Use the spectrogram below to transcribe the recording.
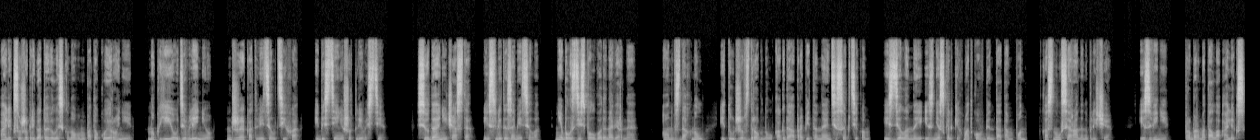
Алекс уже приготовилась к новому потоку иронии, но к ее удивлению Джек ответил тихо и без тени шутливости. «Сюда не часто, если ты заметила. Не был здесь полгода, наверное». Он вздохнул и тут же вздрогнул, когда, пропитанный антисептиком, и сделанный из нескольких мотков бинта тампон коснулся раны на плече. «Извини», — пробормотала Алекс,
